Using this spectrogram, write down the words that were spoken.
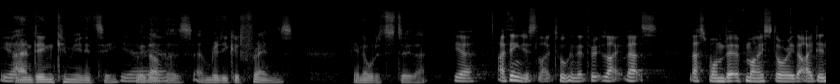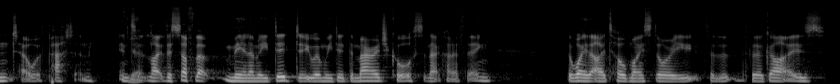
Yeah. and in community Yeah, with yeah. others and really good friends in order to do that. Yeah, I think just like talking that through, like that's that's one bit of my story that I didn't tell with pattern. Into Yeah. like the stuff that me and Emily did do when we did the marriage course and that kind of thing. The way that I told my story for the for the guys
